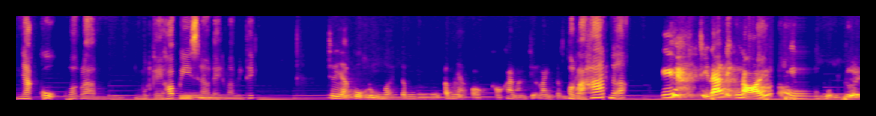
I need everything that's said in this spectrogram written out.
nhạc cụ hoặc là một cái hobby ừ. nào đấy mà mình thích chơi nhạc cụ đúng rồi tâm âm nhạc có có khả năng chữa lành tâm hoặc là hát nữa. Chị đang định nói. Buồn cười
